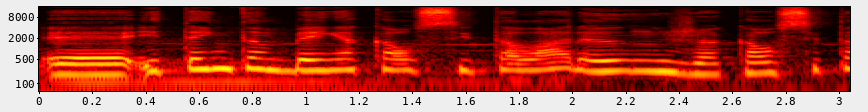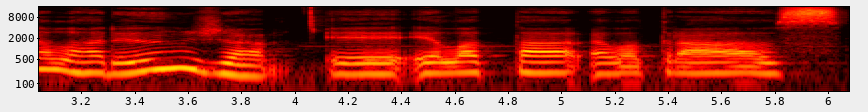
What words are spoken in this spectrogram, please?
É, e tem também a calcita laranja. A calcita laranja, é, ela, tá, ela traz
